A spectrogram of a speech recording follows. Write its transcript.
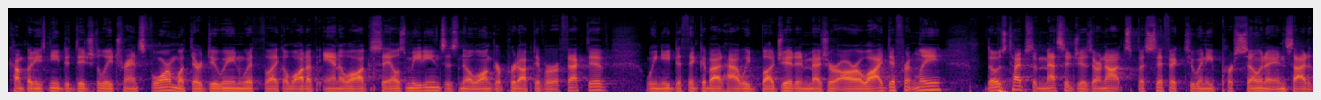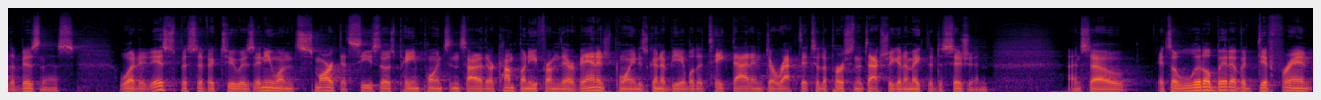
companies need to digitally transform what they're doing with like a lot of analog sales meetings is no longer productive or effective we need to think about how we budget and measure roi differently those types of messages are not specific to any persona inside of the business what it is specific to is anyone smart that sees those pain points inside of their company from their vantage point is going to be able to take that and direct it to the person that's actually going to make the decision and so it's a little bit of a different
